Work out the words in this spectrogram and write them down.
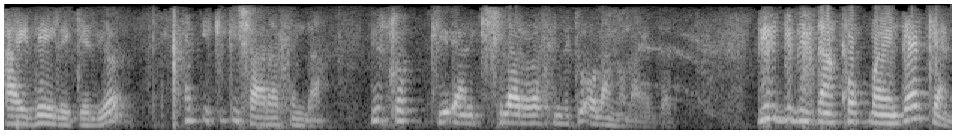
kaydeyle geliyor. Hep iki kişi arasında. Birçok yani kişiler arasındaki olan olaydır. Birbirinizden kopmayın derken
